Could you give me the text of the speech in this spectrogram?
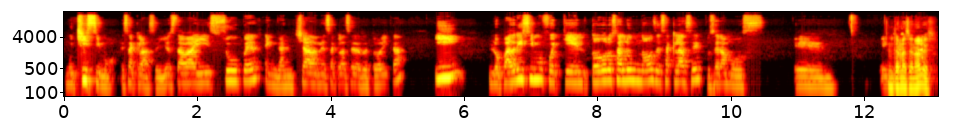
muchísimo esa clase. Yo estaba ahí súper enganchada en esa clase de retórica y lo padrísimo fue que todos los alumnos de esa clase, pues éramos... Eh, internacionales.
